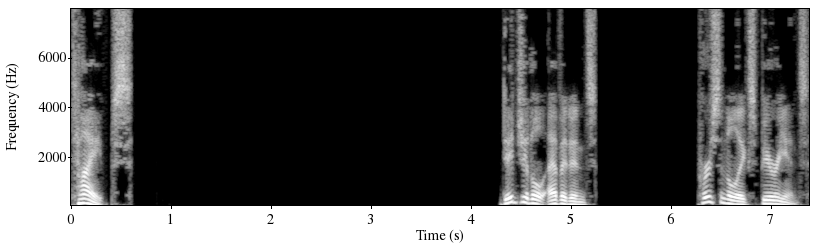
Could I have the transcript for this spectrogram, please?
Types Digital evidence Personal experience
